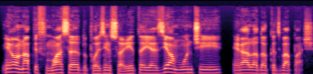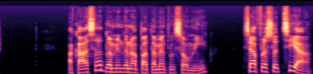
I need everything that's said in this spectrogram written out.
era o noapte frumoasă după o zi însorită, iar ziua muncii era la doar câțiva pași. Acasă, dormind în apartamentul său mic, se află soția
